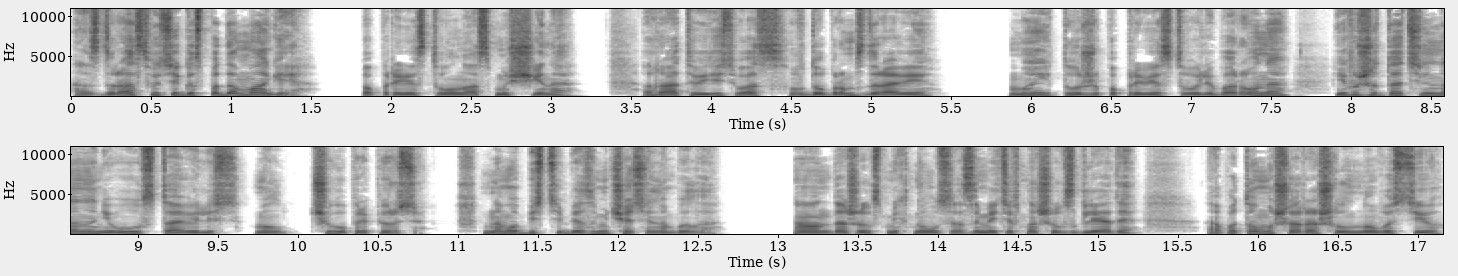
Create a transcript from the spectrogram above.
«Здравствуйте, господа маги!» – поприветствовал нас мужчина. «Рад видеть вас в добром здравии». Мы тоже поприветствовали барона и выжидательно на него уставились, мол, чего припёрся? Нам и без тебя замечательно было. Он даже усмехнулся, заметив наши взгляды, а потом ошарашил новостью.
